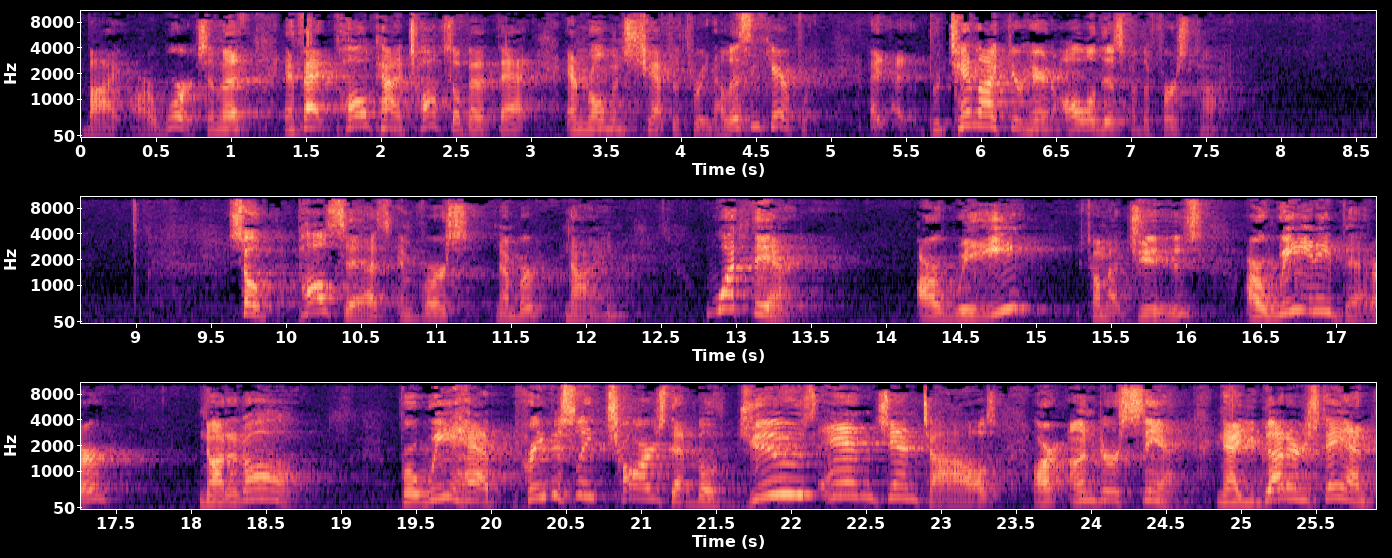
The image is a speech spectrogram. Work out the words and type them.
by our works. And in fact, Paul kind of talks about that in Romans chapter 3. Now, listen carefully. Pretend like you're hearing all of this for the first time. So, Paul says in verse number 9, What then? Are we, talking about Jews, are we any better? Not at all. For we have previously charged that both Jews and Gentiles are under sin. Now you've got to understand,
